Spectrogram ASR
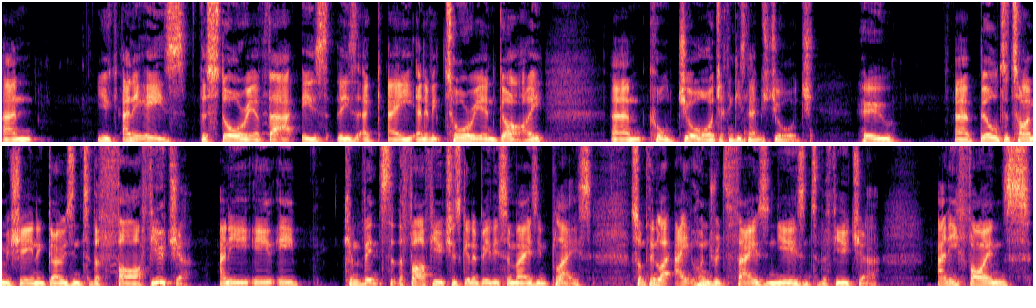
And you, and it is, the story of that is, is a, a, a Victorian guy um, called George. I think his name's George, who uh, builds a time machine and goes into the far future. And he, he, he convinced that the far future is going to be this amazing place, something like 800,000 years into the future. And he finds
